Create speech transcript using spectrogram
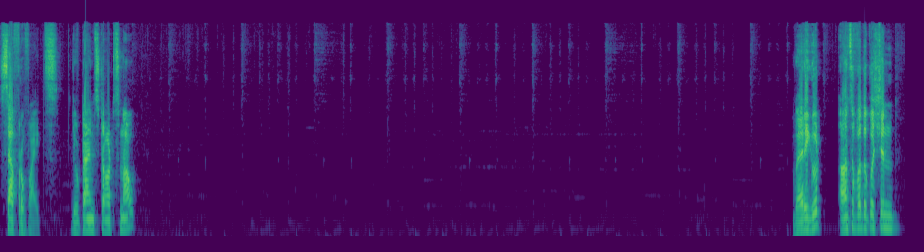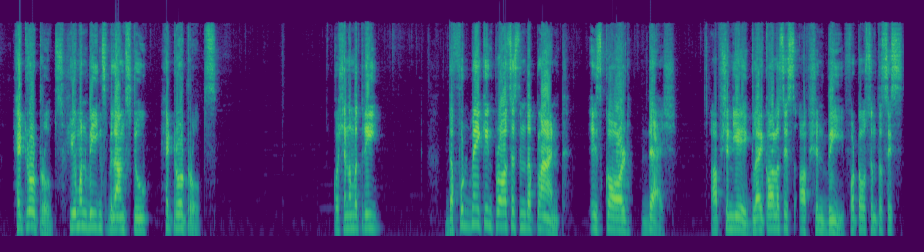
saprophytes. Your time starts now. Very good. Answer for the question heterotrophs. Human beings belongs to heterotrophs. Question number 3. The food making process in the plant is called dash. Option A glycolysis, option B photosynthesis,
